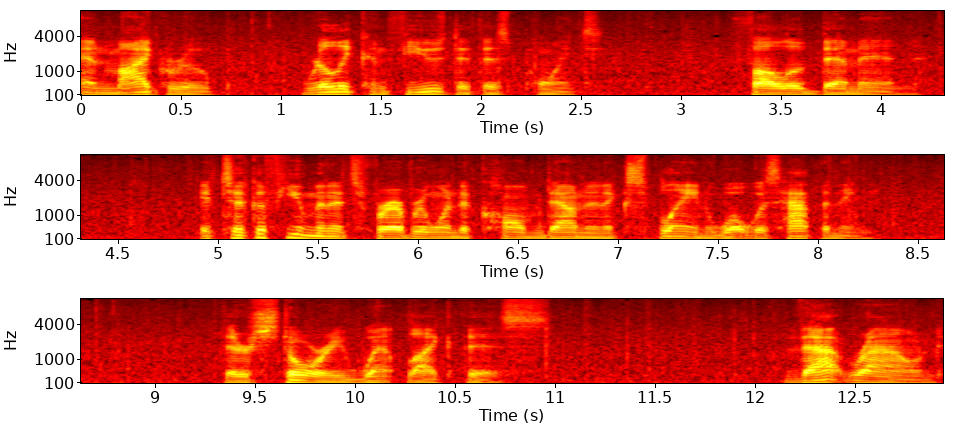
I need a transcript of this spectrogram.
and my group, really confused at this point, followed them in. It took a few minutes for everyone to calm down and explain what was happening. Their story went like this. That round,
